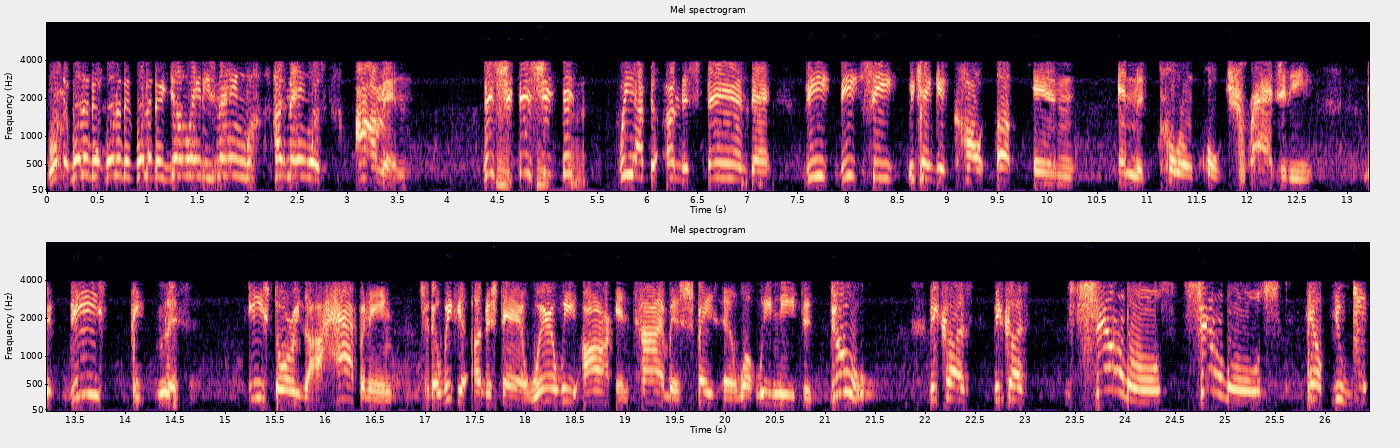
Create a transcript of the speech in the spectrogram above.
One of, one of the one of the one of the young ladies' name her name was Amen. This shit this shit this, we have to understand that the the see we can't get caught up in in the quote unquote tragedy. These people listen. These stories are happening so that we can understand where we are in time and space and what we need to do. Because because symbols symbols help you get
